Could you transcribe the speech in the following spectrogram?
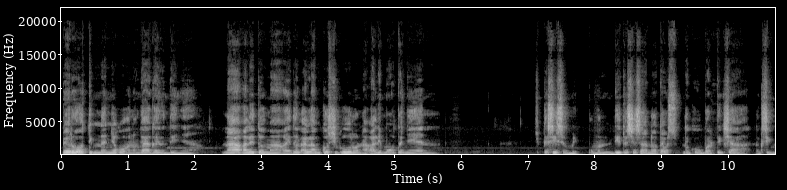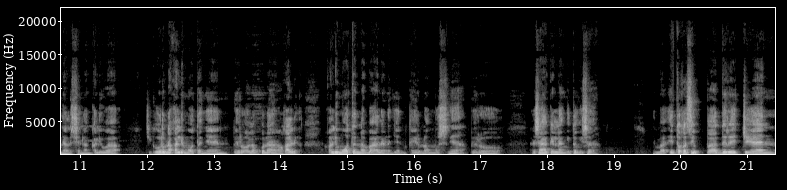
Pero tingnan nyo kung anong gagawin din niya nakakalito mga kaidol. Alam ko siguro nakalimutan niya yan. Kasi sumi- dito siya sa ano, tapos nag-overtake siya, nag-signal siya ng kaliwa. Siguro nakalimutan niya yan. Pero alam ko na, nakali- nakalimutan na, bahala na dyan. Kayo na niya. Pero sa akin lang itong isa. Diba? Ito kasi pa diretso yan.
